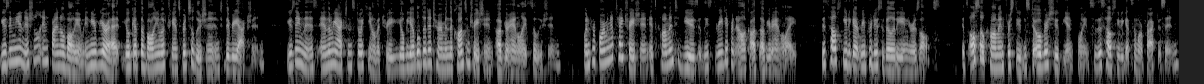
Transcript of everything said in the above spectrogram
Using the initial and final volume in your burette, you'll get the volume of transferred solution into the reaction. Using this and the reaction stoichiometry, you'll be able to determine the concentration of your analyte solution. When performing a titration, it's common to use at least three different aliquots of your analyte. This helps you to get reproducibility in your results. It's also common for students to overshoot the endpoint, so this helps you to get some more practice in.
